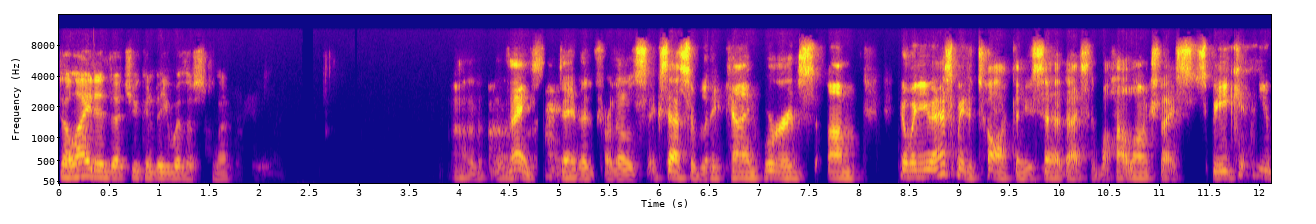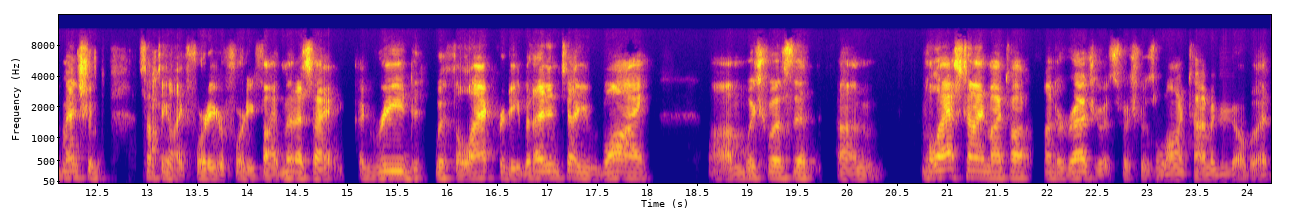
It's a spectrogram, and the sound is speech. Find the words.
delighted that you can be with us tonight. Uh, Thanks, David, for those excessively kind words. Um, you know, when you asked me to talk and you said, I said, well, how long should I speak? You mentioned something like 40 or 45 minutes. I agreed with alacrity, but I didn't tell you why, um, which was that um, the last time I taught undergraduates, which was a long time ago, but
